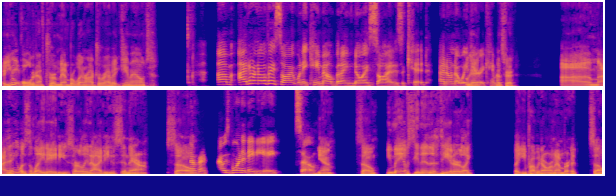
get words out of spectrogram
Are you Crazy. old enough to remember when Roger Rabbit came out? Um, I don't know if I saw it when it came out, but I know I saw it as a kid. I don't know what year it came out. That's fair. Um, I think it was the late '80s, early '90s in there. So, Okay. I was born in 88. So yeah. So you may have seen it in the theater, like, but you probably don't remember it. So,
